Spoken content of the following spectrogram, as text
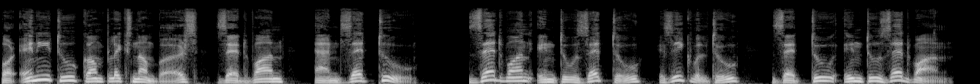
For any two complex numbers z1 and z2, z1 into z2 is equal to z2 into z1.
